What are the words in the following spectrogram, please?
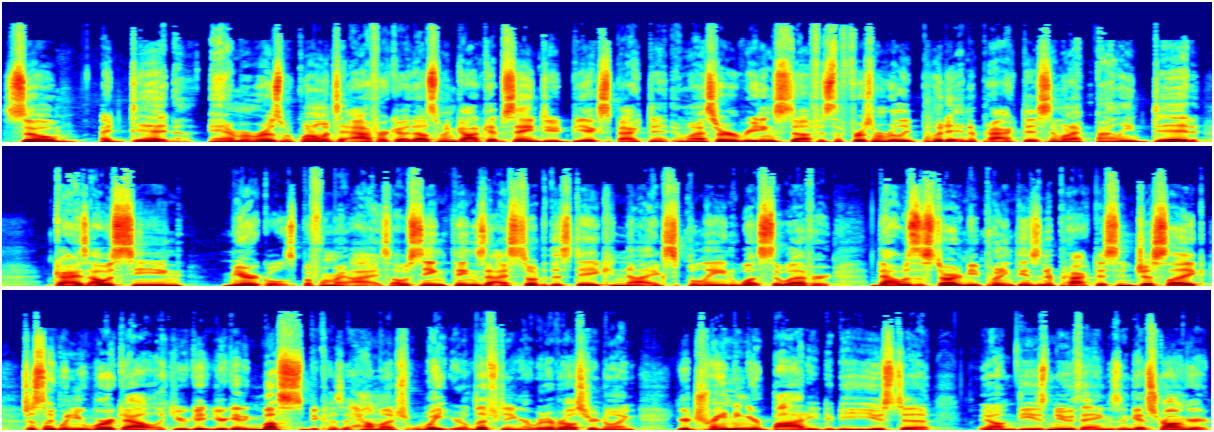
So I did. And I remember it was when I went to Africa, that was when God kept saying, dude, be expectant. And when I started reading stuff, it's the first one really put it into practice. And when I finally did, guys, I was seeing miracles before my eyes. I was seeing things that I still to this day cannot explain whatsoever. That was the start of me putting things into practice. And just like just like when you work out, like you're get, you're getting muscles because of how much weight you're lifting or whatever else you're doing. You're training your body to be used to you know these new things and get stronger.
